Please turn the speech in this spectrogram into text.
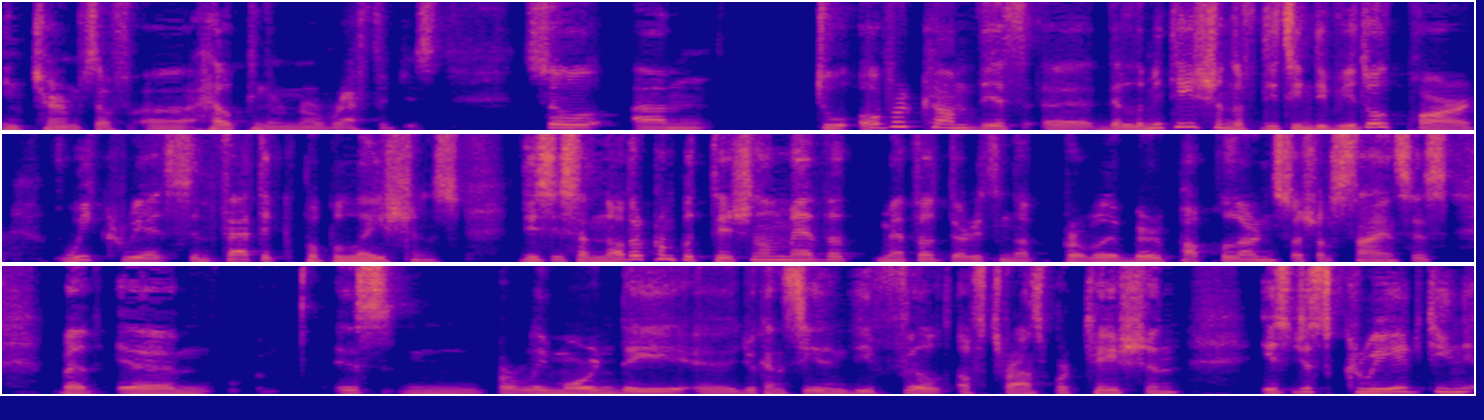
in terms of uh, helping or not refugees. So um, to overcome this uh, the limitation of this individual part we create synthetic populations. This is another computational method method that is not probably very popular in social sciences but um, is mm, probably more in the uh, you can see in the field of transportation. Is just creating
